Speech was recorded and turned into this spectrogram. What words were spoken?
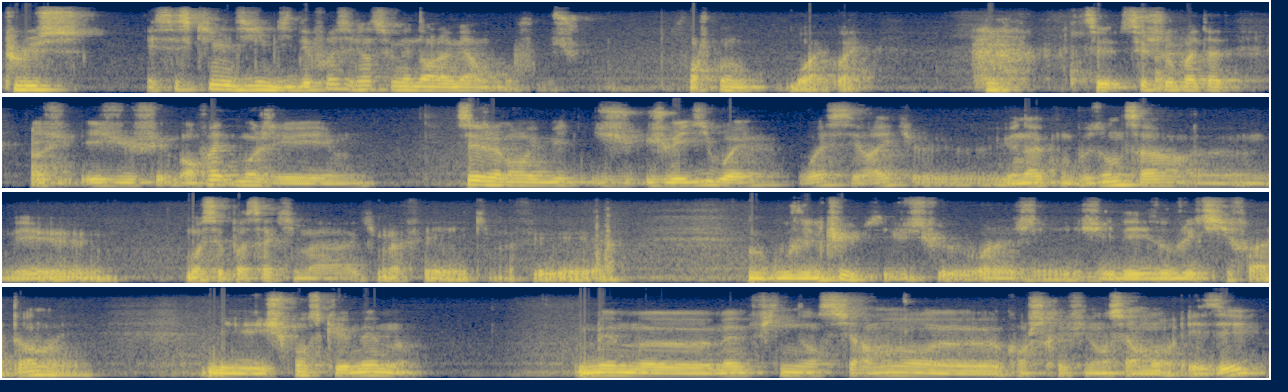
plus. Et c'est ce qu'il me dit. Il me dit des fois c'est bien de se mettre dans la merde. Bon, je- je- franchement, ouais, ouais. c'est chaud patate. Et, je- et je lui fais, en fait, moi j'ai. Tu sais, j'avais envie je, je lui ai dit, ouais, ouais, c'est vrai qu'il y en a qui ont besoin de ça, euh, mais euh, moi, c'est pas ça qui m'a qui m'a fait, qui m'a fait me bouger le cul. C'est juste que voilà, j'ai des objectifs à atteindre. et- mais je pense que même, même, euh, même financièrement, euh, quand je serai financièrement aisé,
